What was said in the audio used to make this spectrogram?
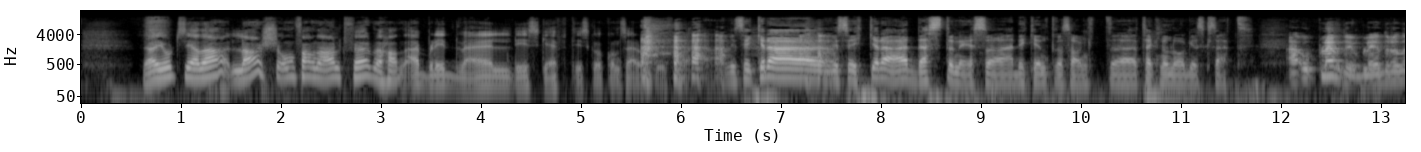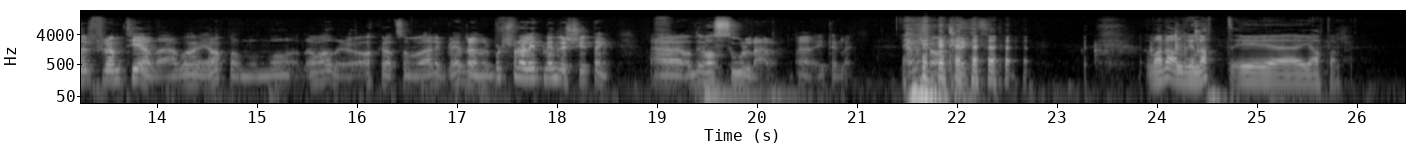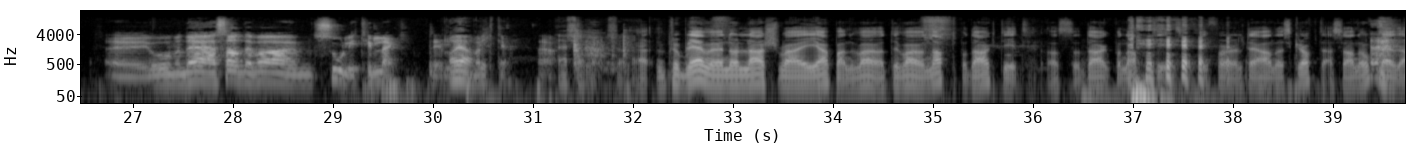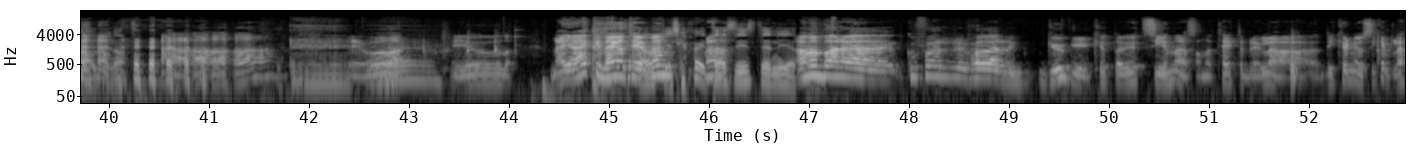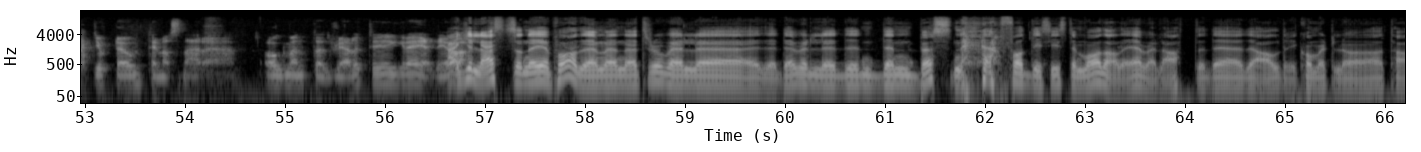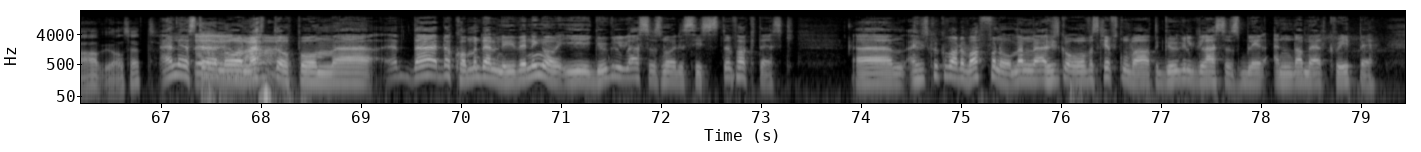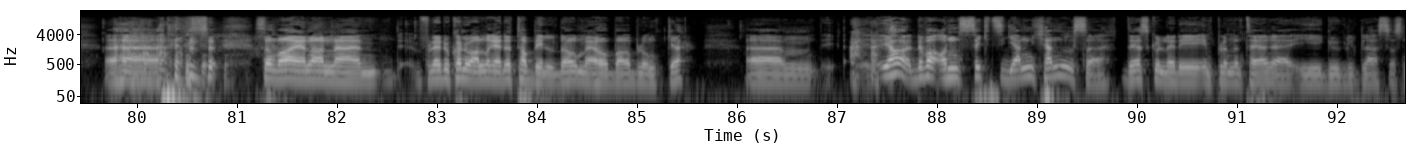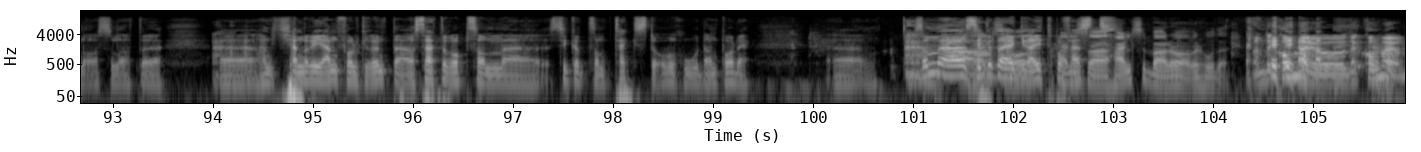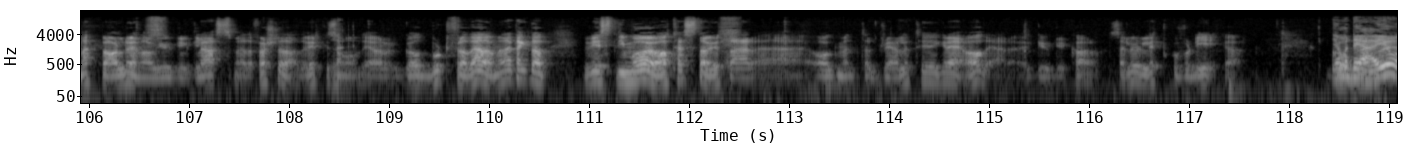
det har jeg gjort siden da. Lars omfavna alt før, men han er blitt veldig skeptisk og konservativ. ja, hvis, ikke er, hvis, ikke det er, Destiny, så er det ikke interessant uh, teknologisk sett. Jeg opplevde jo Blade Runner-framtida da jeg var i Japan noen måneder. Da var det jo akkurat som å være i Blade Runner, bortsett fra litt mindre skyting. Uh, og det var sol der uh, i tillegg. Ellers var det slikt. var det aldri natt i Japan? jo, men det jeg sa, det var sol i tillegg til oh, ja, mørket. Ja. Jeg skjønner. skjønner. Ja, problemet når Lars var i Japan, var jo at det var jo natt på dagtid. Altså dag på nattid i forhold til hans kropp, da, så han opplevde aldri natt. jo da. Jo da. Nei, jeg er ikke negativ, men okay, Skal vi ta men, siste nyhet? Ja, men bare Hvorfor har Google kutta ut sine sånne teite briller? De kunne jo sikkert lett gjort det om til noe sånn her eh, augmented reality-greie. Jeg har ikke lest så nøye på det, men jeg tror vel eh, Det er vel den, den bussen jeg har fått de siste månedene, er vel at det, det aldri kommer til å ta av uansett. Jeg leste det, nå nettopp om uh, det, det kom en del nyvinninger i Google Glasses nå i det siste, faktisk. Jeg husker ikke hva det var for noe, men jeg husker overskriften var at Google Glasses blir enda mer creepy. Som var en eller annen uh, For du kan jo allerede ta bilder med å bare blunke. Um, ja, det var ansiktsgjenkjennelse. Det skulle de implementere i Google Glasses nå. Sånn at Uh, han kjenner igjen folk rundt deg og setter opp sånn uh, sikkert sånn tekst over hodene på dem. Uh, som ja, sikkert er greit på helse, fest. Helsebar over hodet. Men det kommer, jo, det kommer jo neppe aldri noe Google Glass med det første. da Det virker som om de har gått bort fra det. da Men jeg tenkte at hvis de må jo ha testa ut det her augmented reality-greia og de her Google-karene. Så jeg lurer litt på hvorfor de ikke har ja, men det er, jo,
